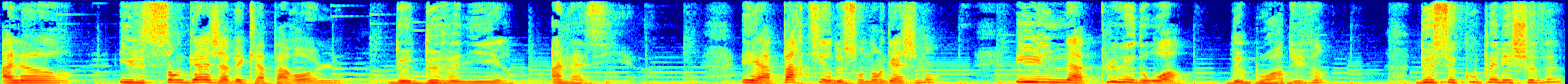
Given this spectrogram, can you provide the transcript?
Alors, il s'engage avec la parole de devenir un nazir. Et à partir de son engagement, il n'a plus le droit de boire du vin, de se couper les cheveux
